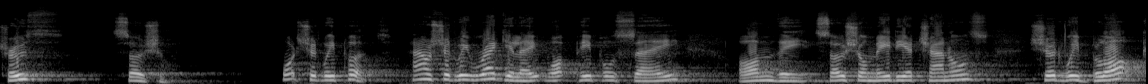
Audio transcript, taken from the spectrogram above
Truth Social. What should we put? How should we regulate what people say on the social media channels? Should we block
